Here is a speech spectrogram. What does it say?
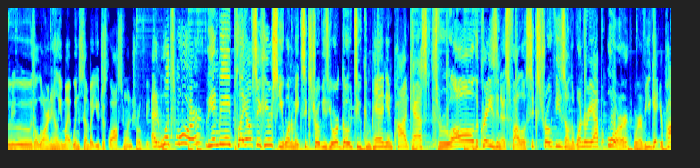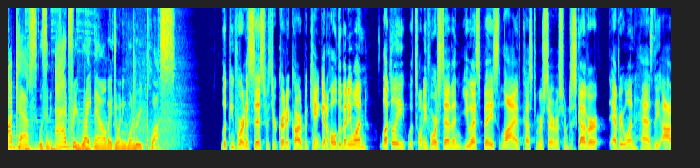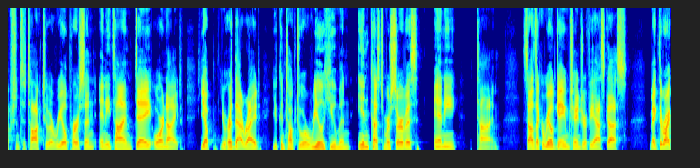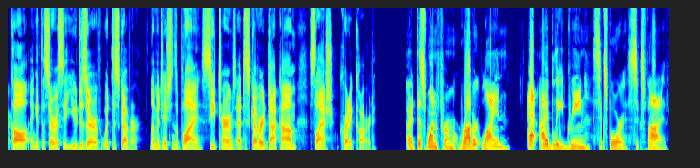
Ooh, the Lauryn Hill You Might Win Some, but you just lost one trophy. And what's more, the NBA playoffs are here, so you want to make Six Trophies your go to companion podcast through all the craziness. Follow Six Trophies on the Wondery app or wherever you get your podcasts. Listen ad free right now by joining Wondery Plus. Looking for an assist with your credit card but can't get a hold of anyone? Luckily, with 24 7 US based live customer service from Discover, everyone has the option to talk to a real person anytime, day or night. Yep, you heard that right. You can talk to a real human in customer service anytime. Sounds like a real game changer if you ask us. Make the right call and get the service that you deserve with Discover. Limitations apply. See terms at discover.com slash credit card. All right, this one from Robert Lyon at I Bleed Green 6465.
